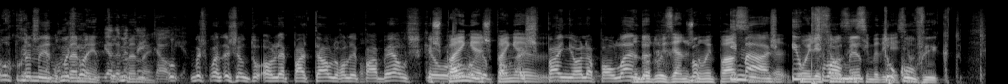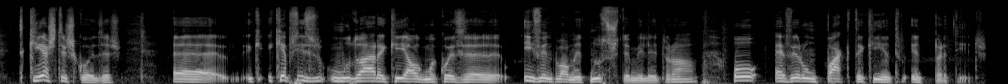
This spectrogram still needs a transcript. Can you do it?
ultimamente. Mas, quando, mas quando a gente olha para a Itália, olha para a Bélgica, a Espanha, olha, Espanha, a Espanha olha para a Holanda. Andou dois anos Bom, no impasse. Mas eh, eu pessoalmente estou convicto de que estas coisas. Uh, que é preciso mudar aqui alguma coisa, eventualmente, no sistema eleitoral, ou haver um pacto aqui entre, entre partidos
